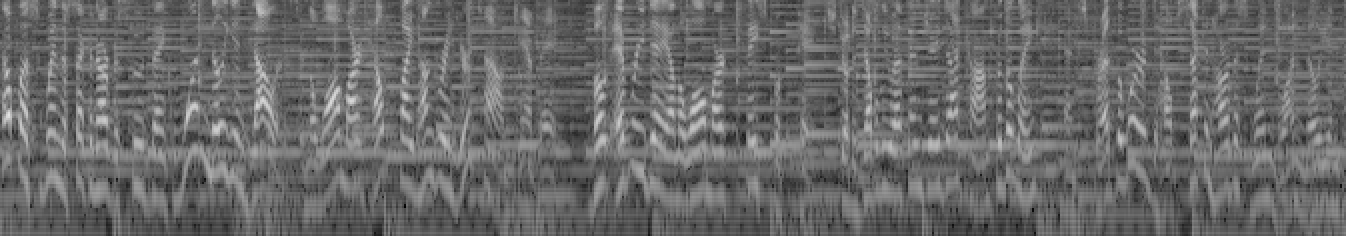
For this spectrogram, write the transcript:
Help us win the Second Harvest Food Bank $1 million in the Walmart Help Fight Hunger in Your Town campaign. Vote every day on the Walmart Facebook page. Go to WFMJ.com for the link and spread the word to help Second Harvest win $1 million.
